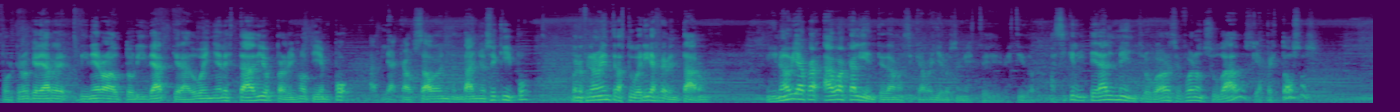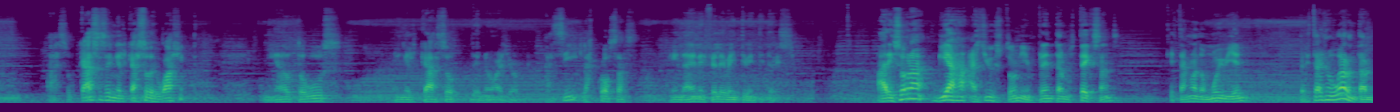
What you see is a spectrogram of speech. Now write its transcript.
porque no quería darle dinero a la autoridad que era dueña del estadio, pero al mismo tiempo había causado daño a ese equipo. Bueno, finalmente las tuberías reventaron y no había agua caliente, damas y caballeros, en este vestidor. Así que literalmente los jugadores se fueron sudados y apestosos a sus casas en el caso de Washington y en autobús en el caso de Nueva York. Así las cosas en la NFL 2023. Arizona viaja a Houston y enfrenta a los Texans, que están jugando muy bien, pero esta vez no jugaron tan.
